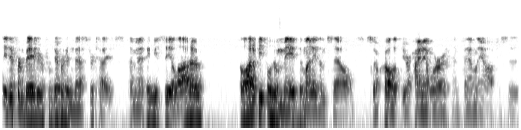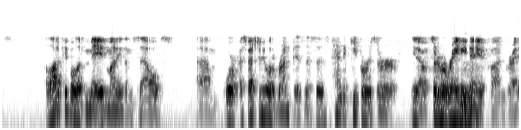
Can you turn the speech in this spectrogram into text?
see different behavior from different investor types i mean i think you see a lot of a lot of people who made the money themselves so call it your high net worth and family offices a lot of people that made money themselves um, or especially people that run businesses tend to keep a reserve you know, sort of a rainy mm-hmm. day fund, right?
